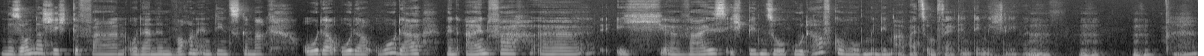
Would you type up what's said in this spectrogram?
eine Sonderschicht gefahren oder einen Wochenenddienst gemacht oder oder oder wenn einfach äh, ich äh, weiß, ich bin so gut aufgehoben in dem Arbeitsumfeld, in dem ich lebe. Ne? Mhm. Mhm. Mhm. Ja?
